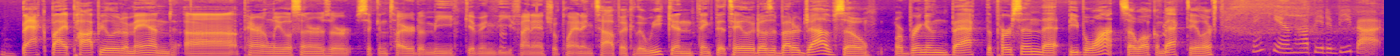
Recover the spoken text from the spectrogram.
back by popular demand. Uh, apparently, listeners are sick and tired of me giving the financial planning topic of the week and think that Taylor does a better job. So we're bringing back the person that people want. So welcome back, Taylor. Thank you. I'm happy to be back.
